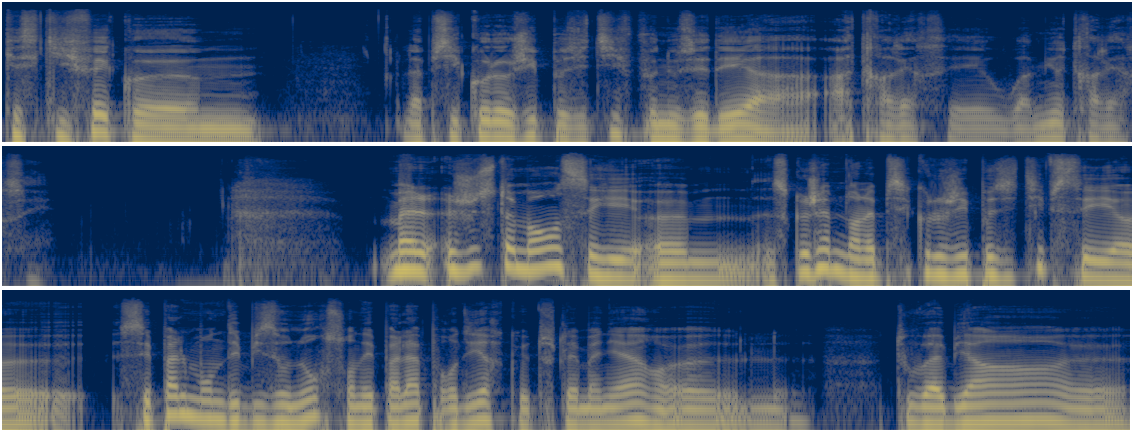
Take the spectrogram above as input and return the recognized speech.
qu'est-ce qui fait que hum, la psychologie positive peut nous aider à, traverser ou à mieux traverser. Mais justement, c'est euh, ce que j'aime dans la psychologie positive, c'est euh, c'est pas le monde des bisounours. On n'est pas là pour dire que de toutes les manières euh, tout va bien,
